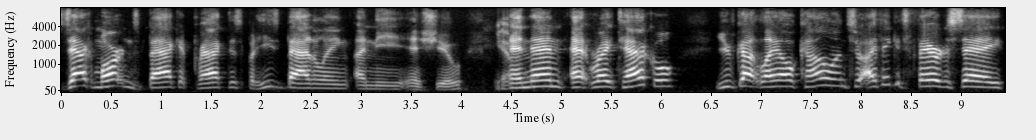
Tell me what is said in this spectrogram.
Zack Martin's back at practice, but he's battling a knee issue. Yep. And then at right tackle, You've got La'el Collins, who I think it's fair to say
